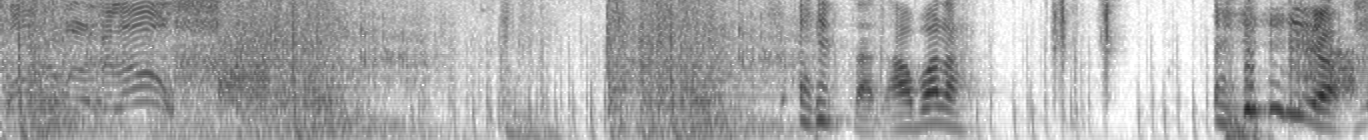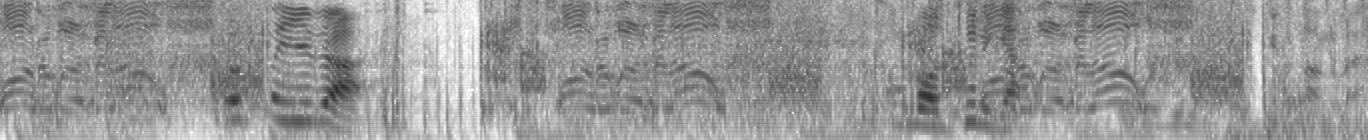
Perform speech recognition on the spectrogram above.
คว้างระเบิดไปแล้วไอ้สัตว์เอาปะล่ะไอ้เหี้ยคว้างระเบิดไปแล้วก็ตีนอะคว้างระเบิดไปแล้วข้างบนขึ้นอีกคว้าอะงระเบิดไปแล้ว หมดเวลาถูกติดตั้งแล้ว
